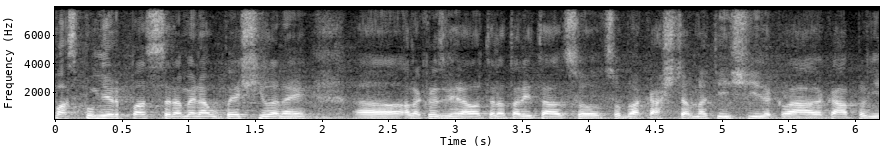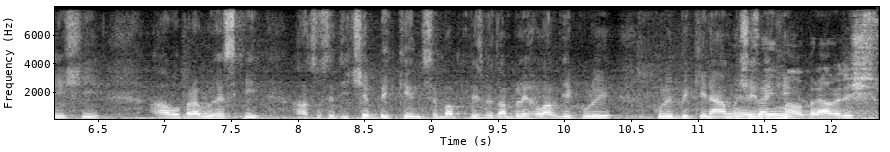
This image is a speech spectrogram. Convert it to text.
pas poměr pas, ramena úplně šílený. Uh, a nakonec vyhrála teda tady ta, co, co byla kaštavnatější, taková, taková plnější a opravdu hezký. A co se týče bikin, třeba my jsme tam byli hlavně kvůli, kvůli bikinám. Mě zajímalo právě, když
